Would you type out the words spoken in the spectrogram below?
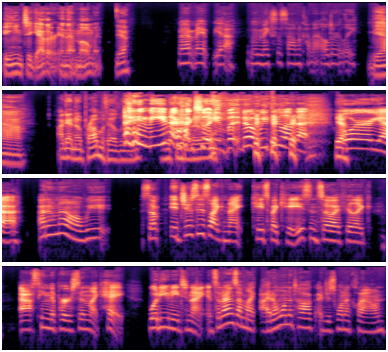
being together in that moment. Yeah. That may, yeah, it makes us sound kind of elderly. Yeah. I got no problem with elderly. Me either, the actually. But no, we do love that. Yeah. Or yeah, I don't know. We some it just is like night case by case, and so I feel like asking the person like, "Hey, what do you need tonight?" And sometimes I'm like, "I don't want to talk. I just want to clown."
